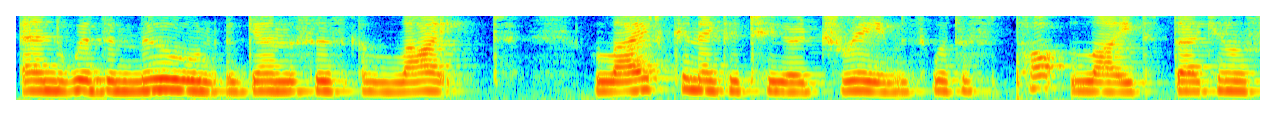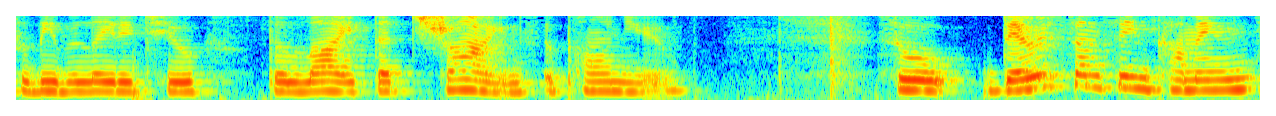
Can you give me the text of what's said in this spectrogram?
And with the moon, again, this is a light. Light connected to your dreams. With a spotlight, that can also be related to the light that shines upon you. So there is something coming,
